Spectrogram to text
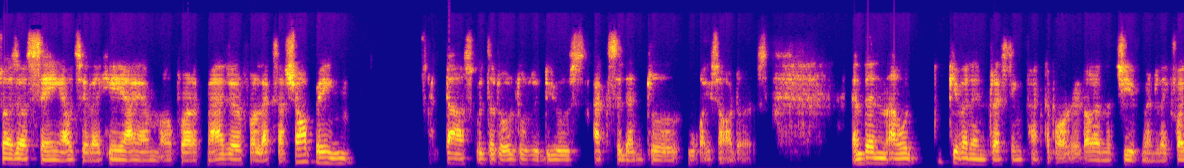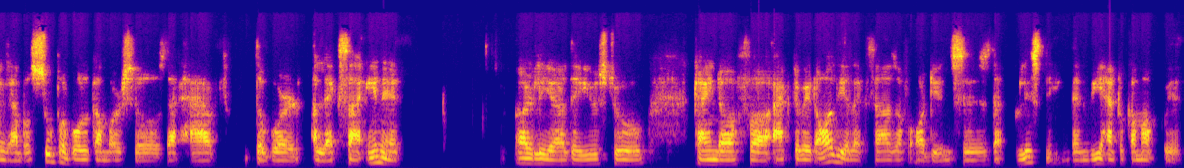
So as i was saying i would say like hey i am a product manager for alexa shopping. Tasked with the role to reduce accidental voice orders and then I would give an interesting fact about it or an achievement. Like, for example, Super Bowl commercials that have the word Alexa in it. Earlier, they used to kind of uh, activate all the Alexas of audiences that were listening. Then we had to come up with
